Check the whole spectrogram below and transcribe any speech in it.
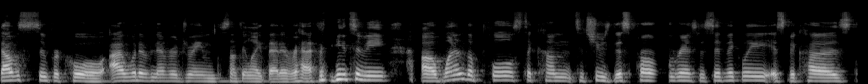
That was super cool. I would have never dreamed something like that ever happening to me. Uh, one of the pulls to come to choose this program specifically is because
